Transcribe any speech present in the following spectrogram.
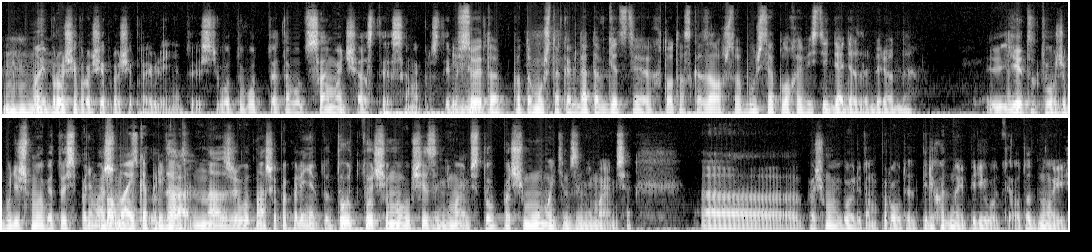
угу. ну и прочее, прочее, прочее проявление. То есть вот, вот это вот самое частое, самое простые И моменты. все это потому, что когда-то в детстве кто-то сказал, что будешь себя плохо вести, дядя заберет, да? И это тоже будешь много. То есть, понимаешь, Бабайка нас, да, нас же, вот наше поколение, то, то, то, чем мы вообще занимаемся, то, почему мы этим занимаемся. А, почему я говорю там про вот этот переходной период от одной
